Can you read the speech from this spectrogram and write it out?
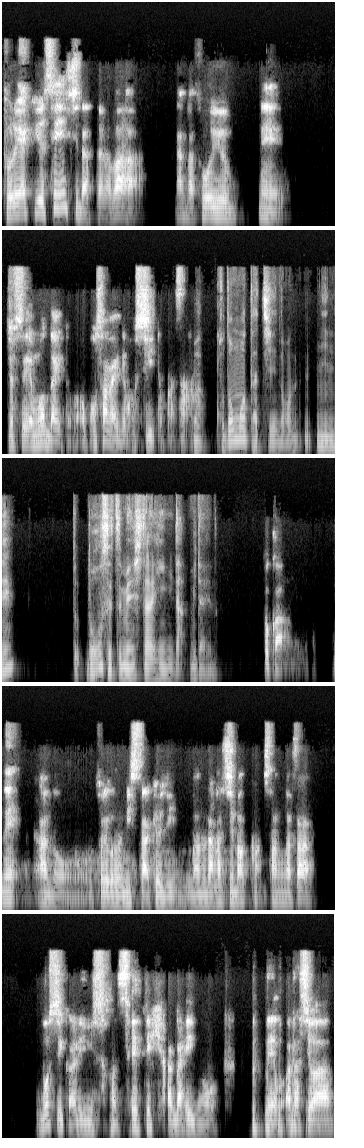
プロ野球選手だったらば、なんかそういうね、女性問題とか起こさないでほしいとかさ、まあ、子供たちの、にね、どどう説明したらいいんだ、みたいな。とか、ね、あの、それこそミスター巨人の長島さんがさ、もし仮にさ、性的加害の、ね、私は、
